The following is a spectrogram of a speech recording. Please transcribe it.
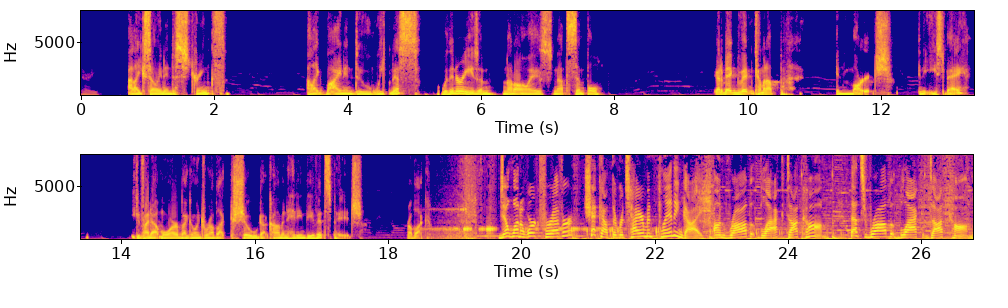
30. I like selling into strength. I like buying into weakness within reason, not always, not simple. Got a big event coming up in March in the East Bay. You can find out more by going to robblackshow.com and hitting the events page. Rob Black. Don't want to work forever? Check out the retirement planning guide on robblack.com. That's robblack.com,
